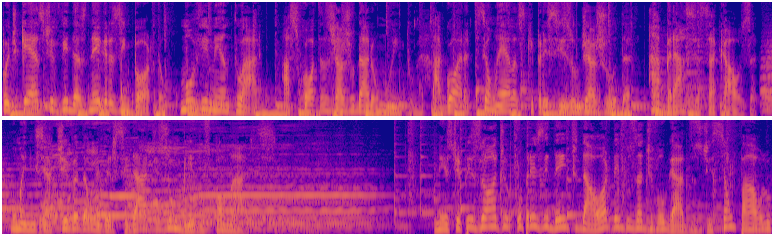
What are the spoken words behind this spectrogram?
Podcast Vidas Negras Importam. Movimento Ar. As cotas já ajudaram muito. Agora são elas que precisam de ajuda. Abrace essa causa. Uma iniciativa da Universidade Zumbi dos Palmares. Neste episódio, o presidente da Ordem dos Advogados de São Paulo,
